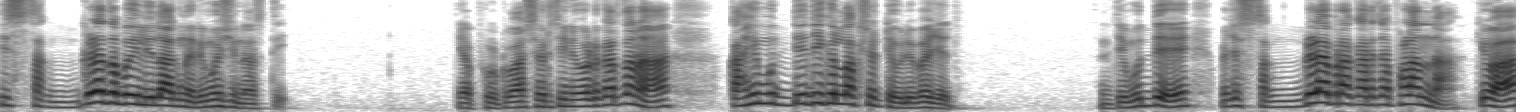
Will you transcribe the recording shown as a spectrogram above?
ही सगळ्यात पहिली लागणारी मशीन असते. या फ्रूट वॉशरची निवड करताना काही मुद्दे देखील लक्षात ठेवले पाहिजेत. आणि ते मुद्दे म्हणजे सगळ्या प्रकारच्या फळांना किंवा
